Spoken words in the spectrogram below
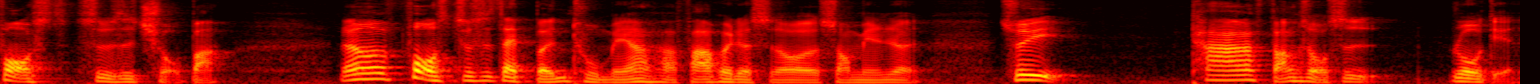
Force 是不是球霸，然而 Force 就是在本土没办法发挥的时候的双面刃，所以他防守是弱点。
